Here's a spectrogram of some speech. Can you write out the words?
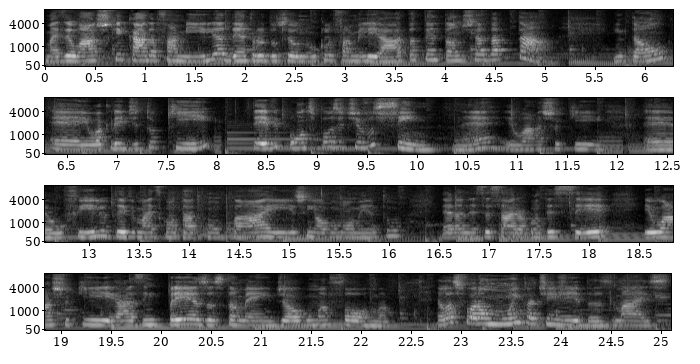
Mas eu acho que cada família, dentro do seu núcleo familiar, está tentando se adaptar. Então, é, eu acredito que teve pontos positivos sim, né? Eu acho que é, o filho teve mais contato com o pai e isso em algum momento era necessário acontecer. Eu acho que as empresas também, de alguma forma, elas foram muito atingidas, mas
